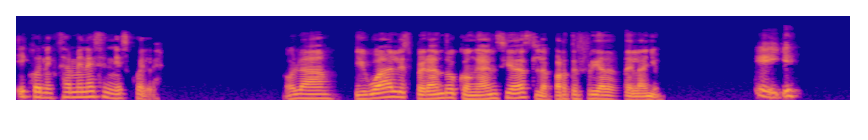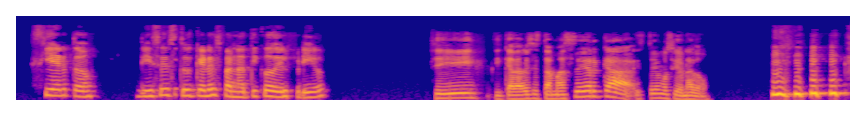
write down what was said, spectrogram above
y con exámenes en mi escuela. Hola, igual esperando con ansias la parte fría del año. Ey, cierto, dices tú que eres fanático del frío. Sí, y cada vez está más cerca, estoy emocionado.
